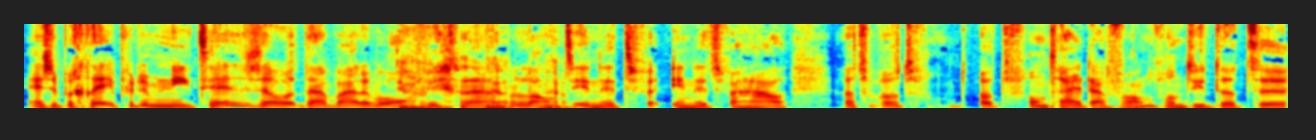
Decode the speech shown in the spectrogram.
En ze begrepen hem niet. Hè? Zo, daar waren we ongeveer ja, aanbeland ja, ja. in, het, in het verhaal. Wat, wat, wat vond hij daarvan? Vond hij dat... Uh,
